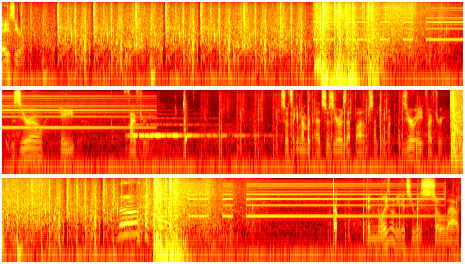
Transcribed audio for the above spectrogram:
A zero. Zero, eight, five, three. So it's like a number pad, so zero is that bottom center one. Zero, eight, five, three. No! The noise when he hits you is so loud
